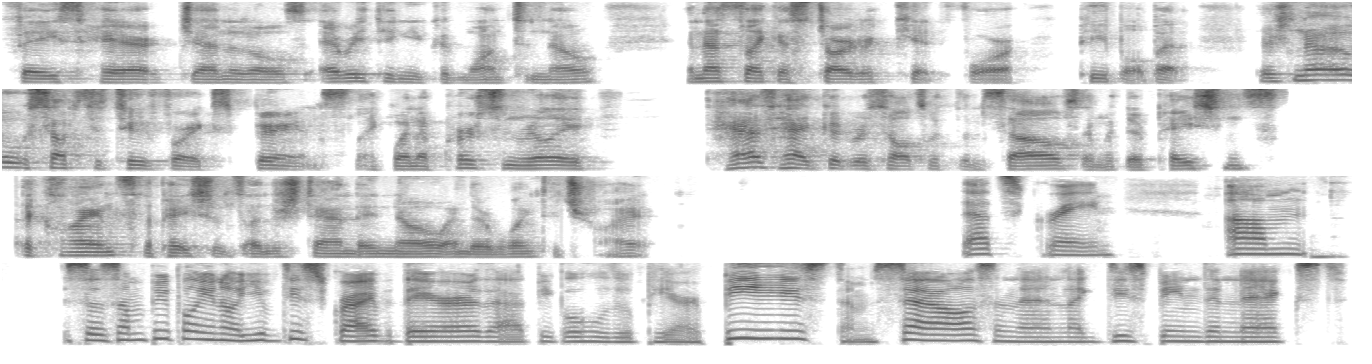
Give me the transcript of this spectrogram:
face, hair, genitals, everything you could want to know. And that's like a starter kit for people. But there's no substitute for experience. Like when a person really has had good results with themselves and with their patients, the clients, the patients understand, they know, and they're willing to try it. That's great. Um, so some people, you know, you've described there that people who do PRPs themselves, and then like this being the next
